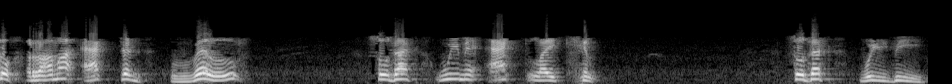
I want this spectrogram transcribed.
So Rama acted well so that we may act like him. So that we'll be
